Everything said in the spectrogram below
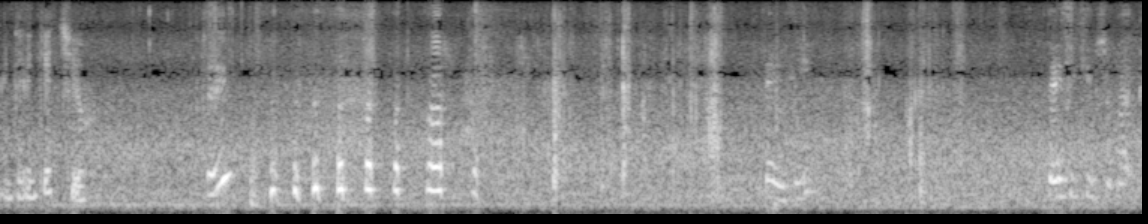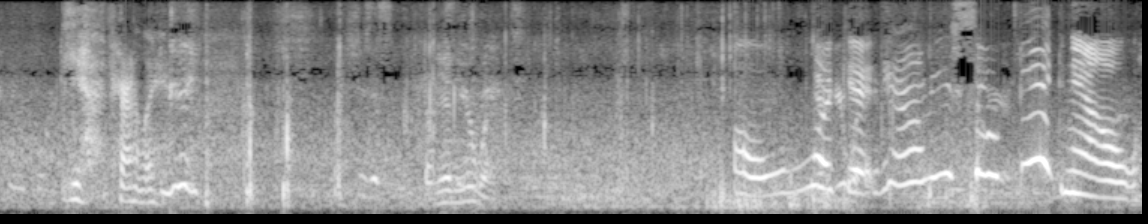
I'm gonna get you. See? Daisy. Daisy keeps her butt clean for Yeah, apparently. She's just. Yeah, and earwax. Oh, look you're at him. He's so big now.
